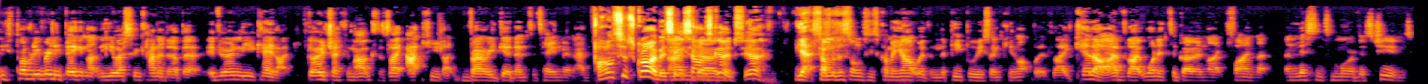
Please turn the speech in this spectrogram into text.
he's probably really big in like the US and Canada. But if you're in the UK, like go check him out because it's like actually like very good entertainment. And I'll subscribe. It And, sounds um, good. Yeah. yeah, some of the songs he's coming out with and the people he's linking up with, like Killa, I've like wanted to go and like find like and listen to more of his tunes.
